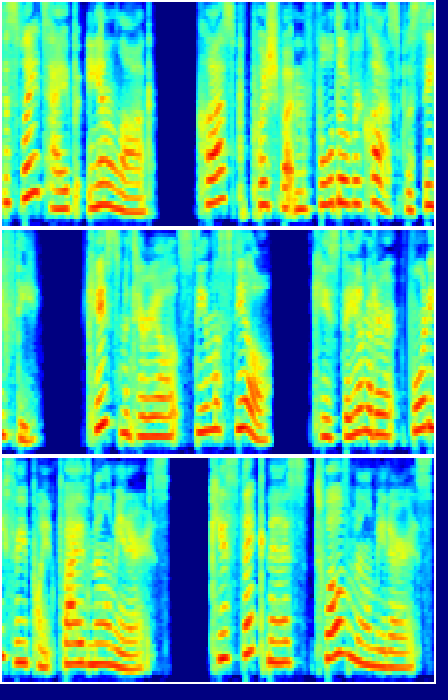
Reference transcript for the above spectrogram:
Display type analog. Clasp push button fold over clasp with safety. Case material stainless steel. Case diameter 43.5 millimeters. Case thickness 12 millimeters.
